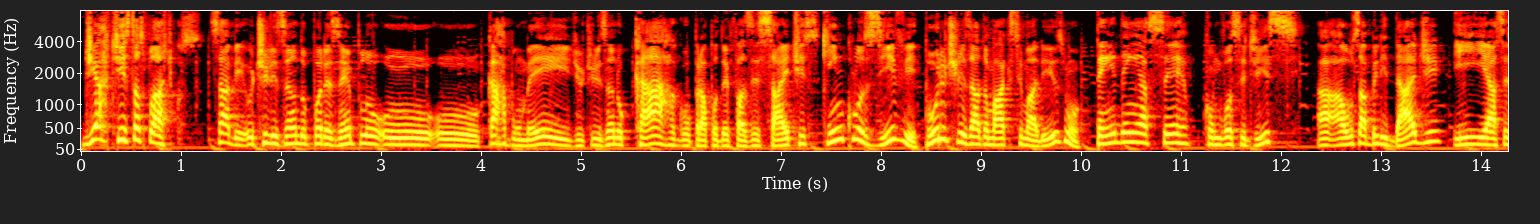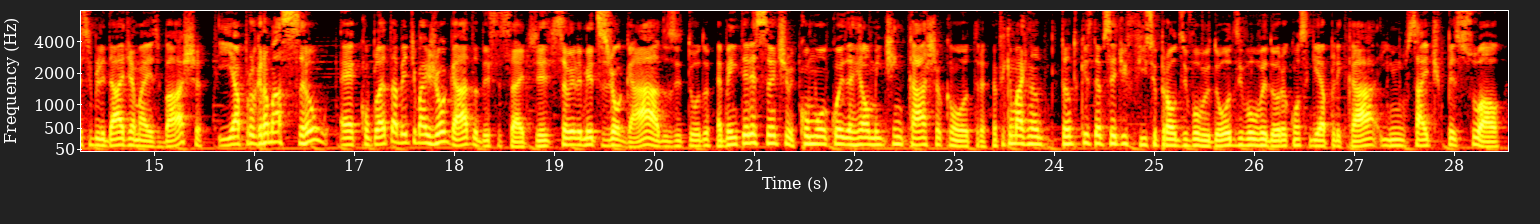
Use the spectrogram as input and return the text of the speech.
de artistas plásticos, sabe? Utilizando, por exemplo, o, o Carbon Made, utilizando Cargo para poder fazer sites que, inclusive, por utilizar do maximalismo, tendem a ser, como você disse, a, a, usabilidade e a acessibilidade é mais baixa e a programação é completamente mais jogada desse site. São elementos jogados e tudo. É bem interessante como uma coisa realmente encaixa com a outra. Eu fico imaginando tanto que isso deve ser difícil para o desenvolvedor ou desenvolvedora conseguir aplicar em um site pessoal.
